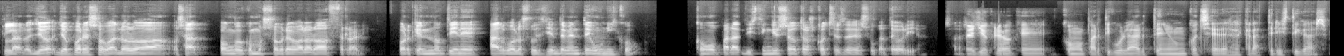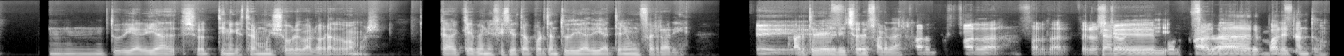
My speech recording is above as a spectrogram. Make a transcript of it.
claro. Yo, yo por eso valoro a. O sea, pongo como sobrevalorado a Ferrari. Porque no tiene algo lo suficientemente único como para distinguirse de otros coches de su categoría. ¿sabes? Pero yo creo que como particular tener un coche de esas características, mm, tu día a día, eso tiene que estar muy sobrevalorado, vamos. O sea, ¿qué beneficio te aporta en tu día a día tener un Ferrari? Eh, Aparte del hecho de fardar. far- Fardar, fardar. Pero es que por fardar vale tanto. O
